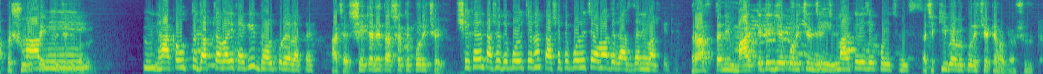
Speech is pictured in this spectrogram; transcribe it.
আপনার শুরুটা একটু যদি বলুন। ঢাকা উত্তর যাত্রাবাড়ি থাকি ধলপুর এলাকায়। আচ্ছা সেখানে তার সাথে পরিচয়? সেখানে তার সাথে পরিচয় না তার সাথে পরিচয় আমাদের রাজধানী মার্কেটে। রাজধানী মার্কেটে গিয়ে পরিচয় জি মার্কেটে যে পরিচয়। আচ্ছা কীভাবে পরিচয়টা হলো শুরুটা?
